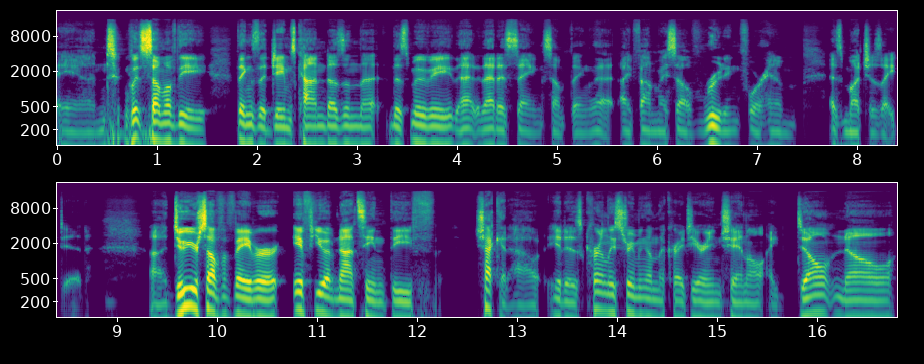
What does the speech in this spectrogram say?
and with some of the things that James Caan does in that this movie, that that is saying something that I found myself rooting for him as much as I did. Uh, do yourself a favor if you have not seen Thief check it out. It is currently streaming on the Criterion channel. I don't know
